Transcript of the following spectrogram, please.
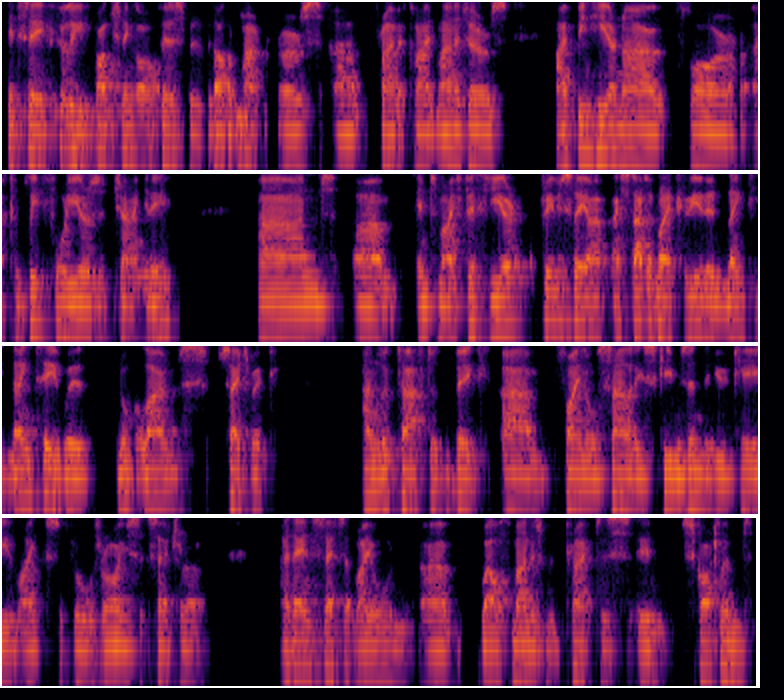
It's a fully functioning office with other partners, uh, private client managers. I've been here now for a complete four years in January and um, into my fifth year. Previously, I, I, started my career in 1990 with Noble Lowndes, Sedgwick, and looked after the big um, final salary schemes in the UK, likes of Rolls Royce, etc. I then set up my own um, wealth management practice in Scotland,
